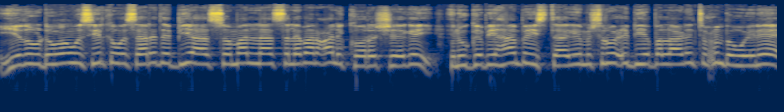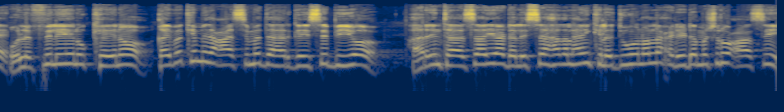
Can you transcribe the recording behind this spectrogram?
iyadoo dhowaan wasiirka wasaaradda biyaha somalilan saleebaan cali koore sheegay inuu gebi ahaanba istaagay mashruucii biyo ballaadhinta xumba weyne oo la filayay inuu keeno. Qaybo ka mid a caasimadda hargeysa biyo arrintaasi ayaa dhalisay hadalhayn kala duwan oo la xidhiidha mashruucaasi.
